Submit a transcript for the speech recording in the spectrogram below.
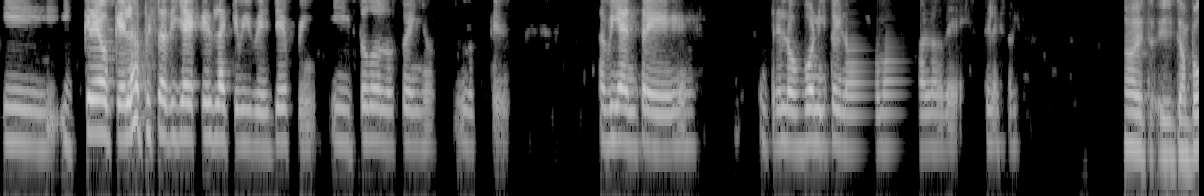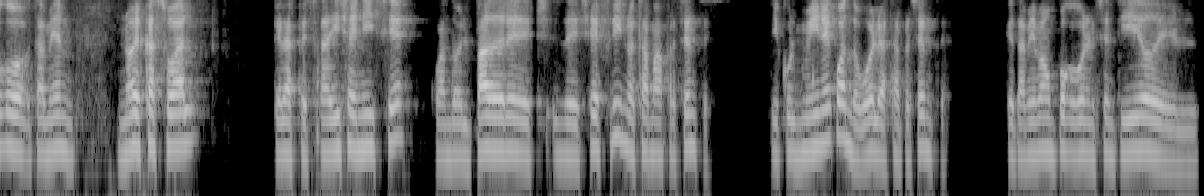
Y, creo que la pesadilla que es la que vive Jeffrey y todos los sueños, lo que había entre, entre lo bonito y lo malo de, la historia. No, y, tampoco, también, no es casual que la pesadilla inicie cuando el padre de Jeffrey no está más presente y culmine cuando vuelve a estar presente. que también va un poco con el sentido del,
